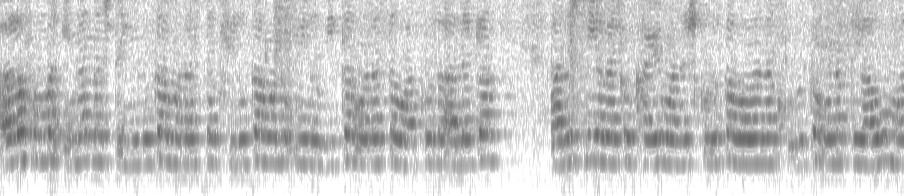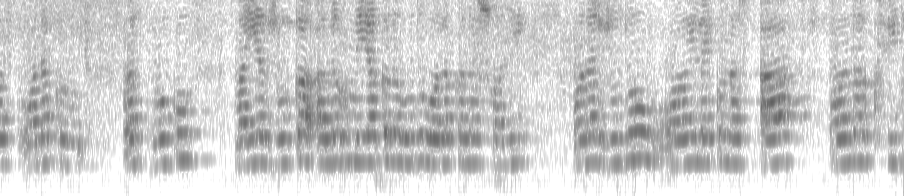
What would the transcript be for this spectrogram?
اللهم إنا نستعينك ونستغفرك ونؤمن بك ونتوكل عليك ونثني لك الخير ونشكرك ونكفرك ونخلع ونترك ما يرزقك اللهم إياك نعبد ولك نصلي ونسجد وإليك نسعى ونخفض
